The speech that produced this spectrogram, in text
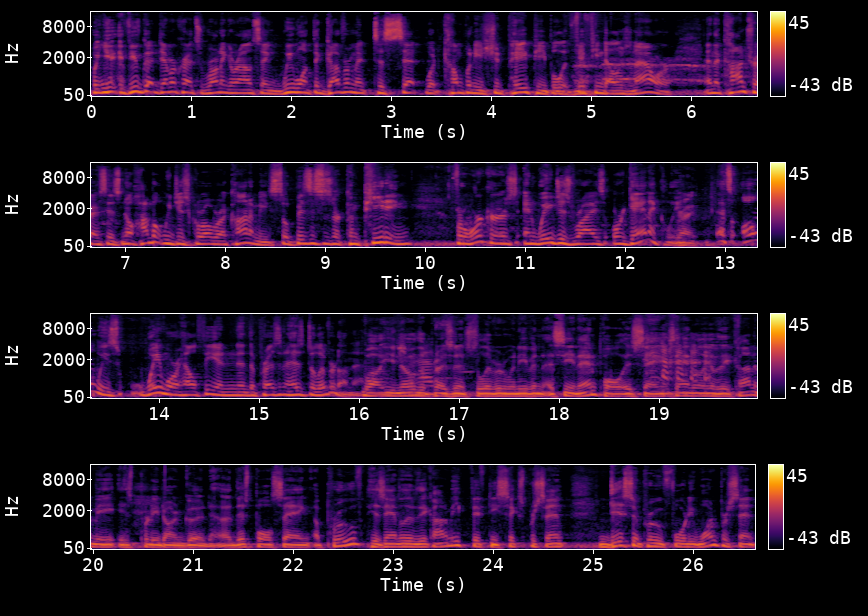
but you, if you've got Democrats running around saying, we want the government to set what companies should pay people at $15 an hour, and the contrast is, no, how about we just grow our economy? So businesses are competing for workers and wages rise organically. Right. That's always way more healthy, and the president has delivered on that. Well, you know Sure the has. president's delivered when even a CNN poll is saying his handling of the economy is pretty darn good. Uh, this poll saying approve his handling of the economy, 56%, disapprove, 41%,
